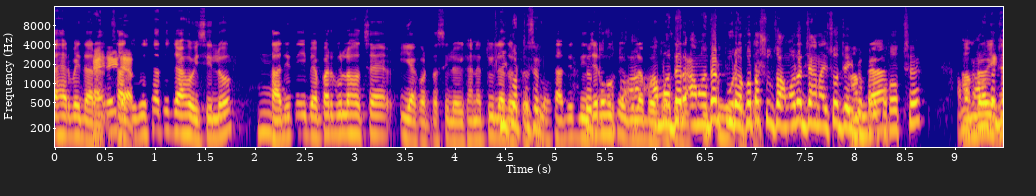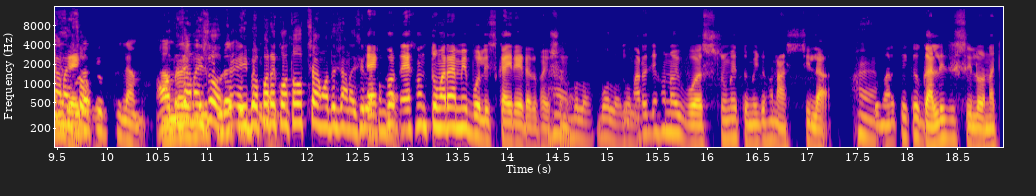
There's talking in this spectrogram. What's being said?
তাহের ভাই দাঁড়ান। Sky সাথে যা হয়েছিল হুম। এই ব্যাপারগুলো হচ্ছে ইয়া করতেছিল এখানে তুলে ধরতেছিল। করতেছিল? নিজের মুখে তো আমাদের পুরো কথা শুনছো আমাদের জানাইছো যে এই ব্যাপারে কথা হচ্ছে। এখানে জানাইছো। পুরা চুপ ছিলাম আমাদের আমরা জানাইছো এখানে যে পুরা এই ব্যাপারে কথা হচ্ছে আমাদের জানাইছিল এখন এখন তোমার আমি বলি স্কাই রাইডার ভাই হ্যাঁ তোমার যখন ওই ভয়েস রুমে তুমি যখন আসছিলা হ্যাঁ। তোমার কেউ গালি দিছিল? নাকি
